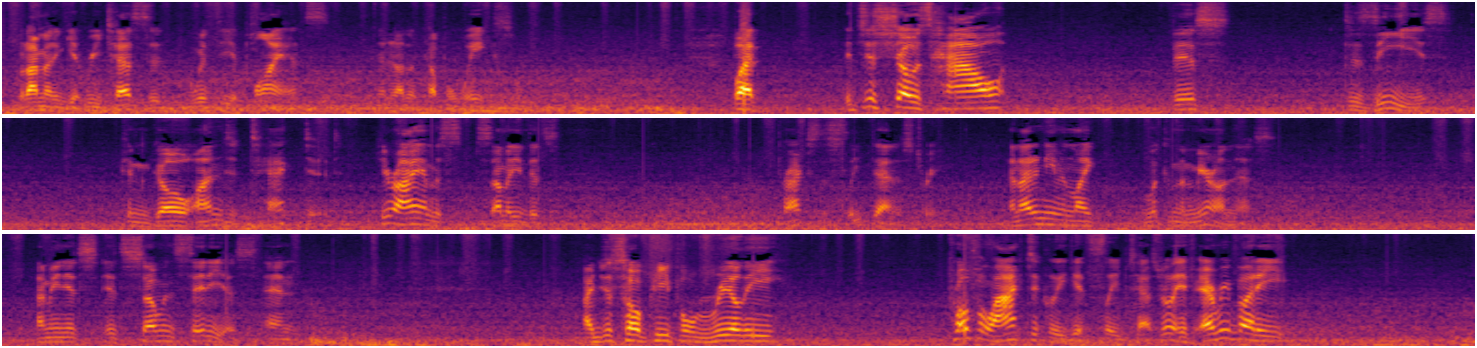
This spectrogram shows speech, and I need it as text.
but I'm going to get retested with the appliance in another couple weeks. But it just shows how this disease can go undetected. Here I am as somebody that's practices sleep dentistry, and I didn't even like look in the mirror on this. I mean, it's it's so insidious, and I just hope people really prophylactically get sleep tests. Really, if everybody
